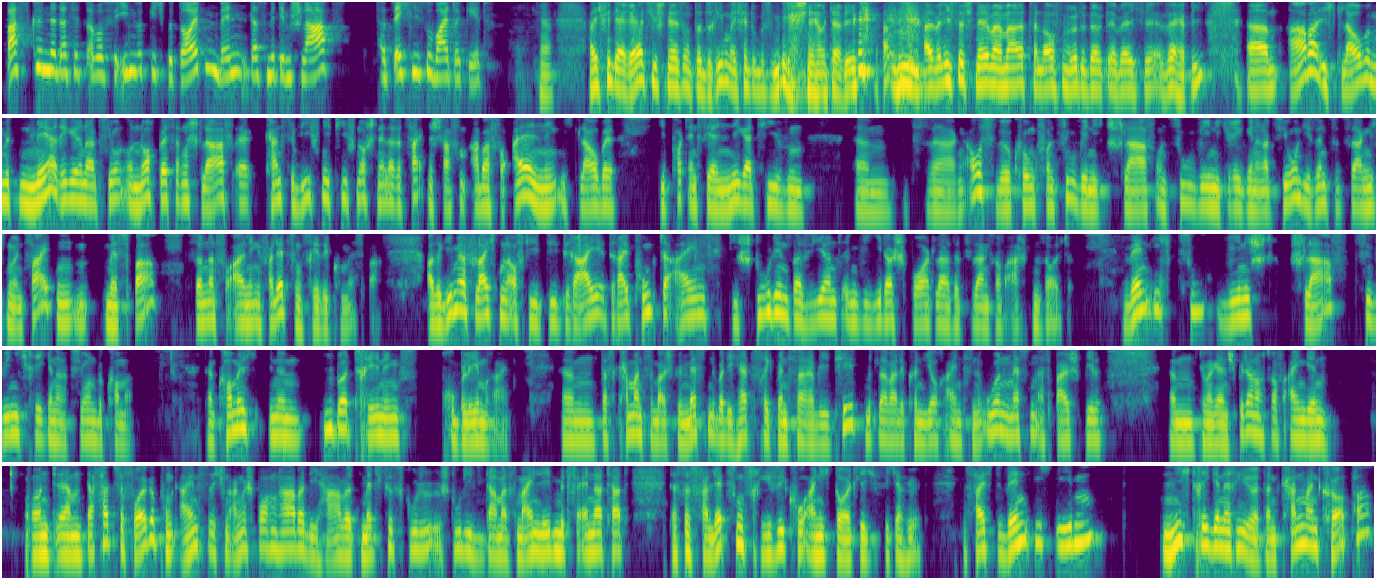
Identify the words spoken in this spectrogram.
Was könnte das jetzt aber für ihn wirklich bedeuten, wenn das mit dem Schlaf tatsächlich so weitergeht. Ja, also ich finde ja relativ schnell ist untertrieben. Ich finde, du bist mega schnell unterwegs. also wenn ich so schnell meinen Marathon laufen würde, dann wäre ich sehr happy. Ähm, aber ich glaube, mit mehr Regeneration und noch besserem Schlaf äh, kannst du definitiv noch schnellere Zeiten schaffen. Aber vor allen Dingen, ich glaube, die potenziellen negativen ähm, sozusagen Auswirkungen von zu wenig Schlaf und zu wenig Regeneration, die sind sozusagen nicht nur in Zeiten messbar, sondern vor allen Dingen im Verletzungsrisiko messbar. Also gehen wir vielleicht mal auf die, die drei, drei Punkte ein, die studienbasierend irgendwie jeder Sportler sozusagen darauf achten sollte. Wenn ich zu wenig Schlaf, zu wenig Regeneration bekomme, dann komme ich in ein Übertrainingsproblem rein. Ähm, das kann man zum Beispiel messen über die Herzfrequenzvariabilität. Mittlerweile können die auch einzelne Uhren messen als Beispiel. Ähm, können wir gerne später noch darauf eingehen. Und ähm, das hat zur Folge, Punkt 1, das ich schon angesprochen habe, die Harvard Medical School Studie, die damals mein Leben mit verändert hat, dass das Verletzungsrisiko eigentlich deutlich sich erhöht. Das heißt, wenn ich eben nicht regeneriere, dann kann mein Körper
